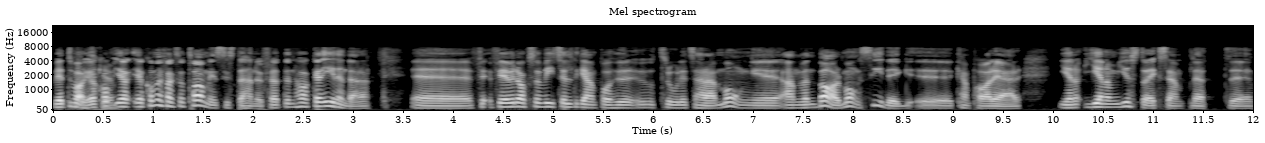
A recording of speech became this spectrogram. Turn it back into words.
Vet du vad, jag, kom, jag, jag, kommer faktiskt att ta min sista här nu för att den hakar i den där. Eh, för, för, jag vill också visa lite grann på hur otroligt så här månganvändbar, mångsidig eh, Campari är genom, genom just då exemplet eh,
